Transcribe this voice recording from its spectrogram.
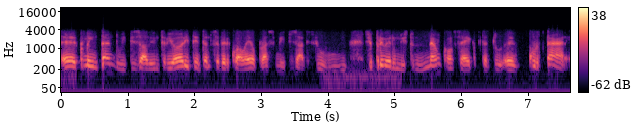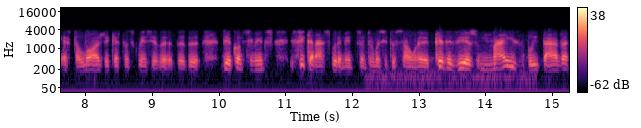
eh, comentando o episódio anterior e tentando saber qual é o próximo episódio. Se o, o Primeiro-Ministro não consegue, portanto, eh, cortar esta lógica, esta sequência de, de, de, acontecimentos, ficará seguramente dentro de uma situação eh, cada vez mais debilitada,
